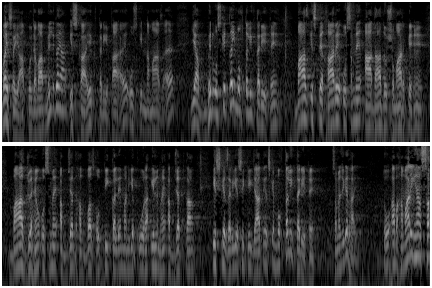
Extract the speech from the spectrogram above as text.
ویسے ہی آپ کو جواب مل گیا۔ اس کا ایک طریقہ ہے، اس کی نماز ہے، یا پھر اس کے کئی مختلف طریقے ہیں۔ بعض استخارے اس میں آداد و شمار کے ہیں، بعض جو ہیں اس میں ابجد حوض ہوتی، کلیمن یہ پورا علم ہے ابجد کا۔ اس کے ذریعے سے کی جاتے ہیں، اس کے مختلف طریقے سمجھ گئے بھائی؟ تو اب ہمارے یہاں سب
